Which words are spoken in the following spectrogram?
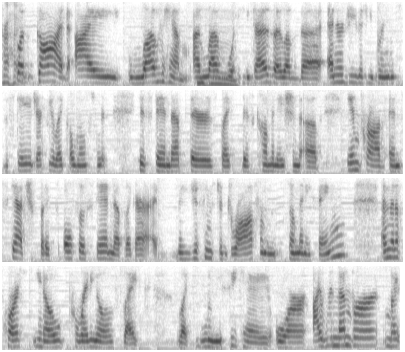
Right. But God, I love him. I mm-hmm. love what he does. I love the energy that he brings to the stage. I feel like almost with his stand up, there's like this combination of improv and sketch, but it's also stand up. Like I, he just seems to draw from so many things. And then of course, you know, perennials like like Louis C.K. or I remember my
